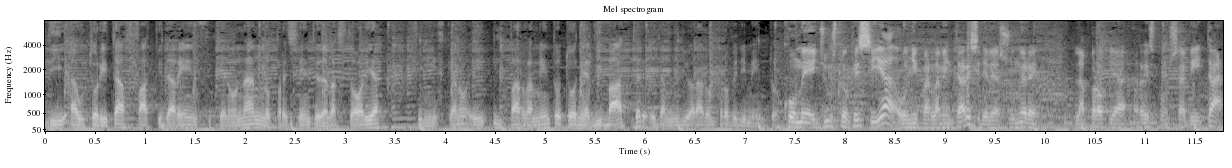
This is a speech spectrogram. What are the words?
di autorità fatti da Renzi che non hanno precedenti della storia finiscano e il Parlamento torni a dibattere e a migliorare un provvedimento. Come è giusto che sia, ogni parlamentare si deve assumere la propria responsabilità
